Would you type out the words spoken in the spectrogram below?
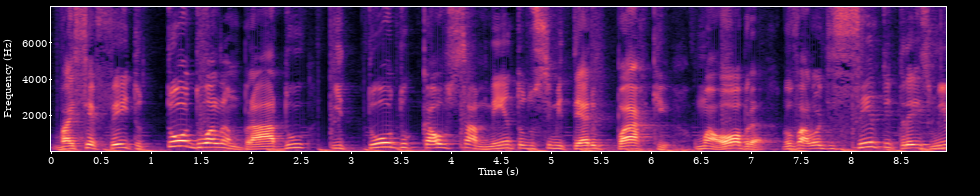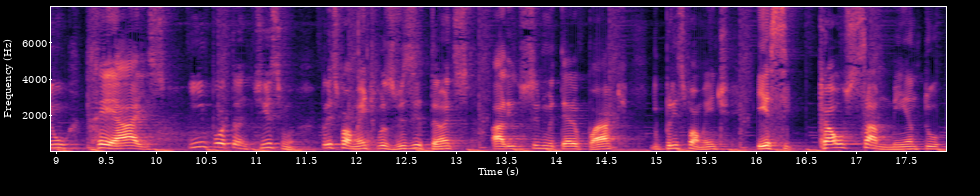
vai ser feito todo o alambrado e todo o calçamento do cemitério Parque, uma obra no valor de 103 mil reais. Importantíssimo, principalmente para os visitantes ali do cemitério Parque e principalmente esse calçamento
